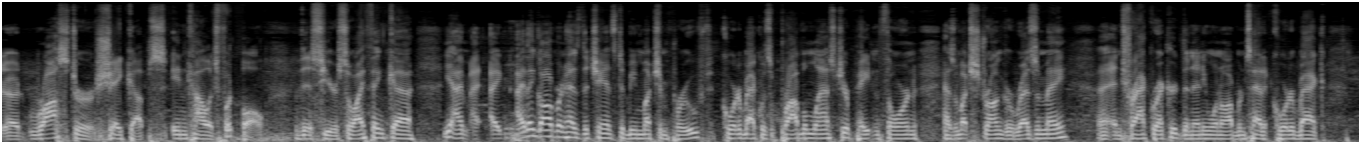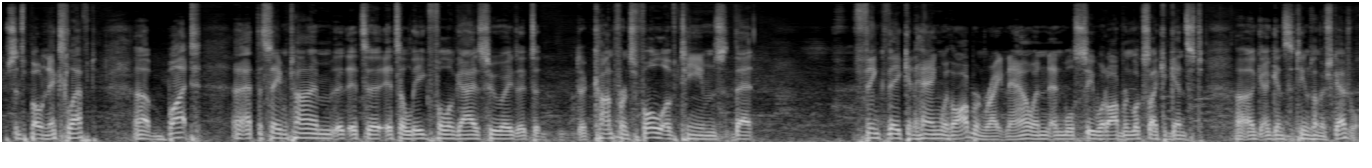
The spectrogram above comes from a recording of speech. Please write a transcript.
uh, roster shakeups in college football this year. So I think, uh, yeah, I, I, I think Auburn has the chance to be much improved. Quarterback was a problem last year. Payton Thorne has a much stronger resume uh, and track record than anyone Auburn's had at quarterback since Bo Nix left. Uh, but uh, at the same time, it's a it's a league full of guys who it's a, a conference full of teams that think they can hang with Auburn right now, and, and we'll see what Auburn looks like against uh, against the teams on their schedule.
